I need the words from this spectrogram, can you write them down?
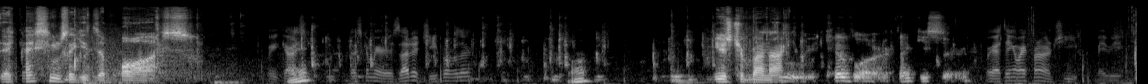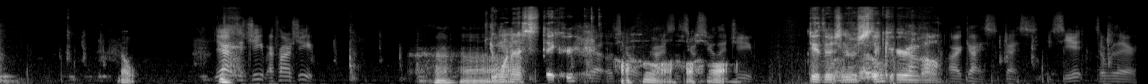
That guy seems like he's a boss. Wait, guys, Right? guys, come here. Is that a jeep over there? What? Use your binoculars. Kevlar, thank you, sir. Wait, I think I might find a jeep, maybe. No. Yeah, it's a jeep. I found a jeep. You want a sticker? Yeah, let's go, guys. Let's go see the jeep. Dude, there's no No. sticker involved. Alright, guys, guys, you see it? It's over there.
